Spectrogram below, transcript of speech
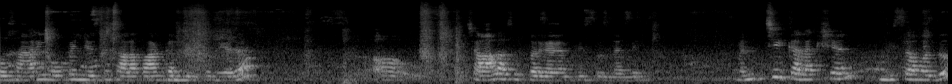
సో శారీ ఓపెన్ చేస్తే చాలా బాగా కనిపిస్తుంది కదా? చాలా సూపర్గా కనిపిస్తుందండి. మంచి కలెక్షన్ మిస్ అవ్వద్దు.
